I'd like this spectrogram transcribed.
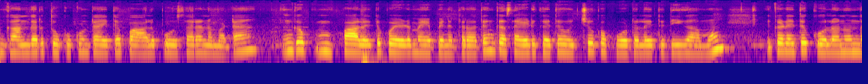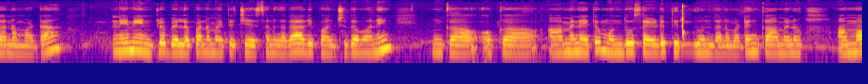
ఇంకా అందరు తొక్కుకుంటూ అయితే పాలు పోసారనమాట ఇంకా పాలు అయితే పోయడం అయిపోయిన తర్వాత ఇంకా సైడ్కి అయితే వచ్చి ఒక ఫోటోలు అయితే దిగాము. ఇక్కడైతే కొలను ఉందన్నమాట నేను ఇంట్లో బెల్లపన్నం అయితే చేస్తాను కదా అది పంచుదామని ఇంకా ఒక ఆమెనైతే ముందు సైడ్ తిరిగి ఉందనమాట ఇంకా ఆమెను అమ్మ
